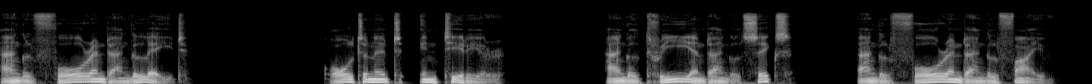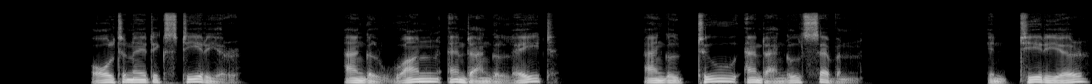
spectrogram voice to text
angle 4 and angle 8. Alternate interior, angle 3 and angle 6, angle 4 and angle 5. Alternate exterior, angle 1 and angle 8, angle 2 and angle 7. Interior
